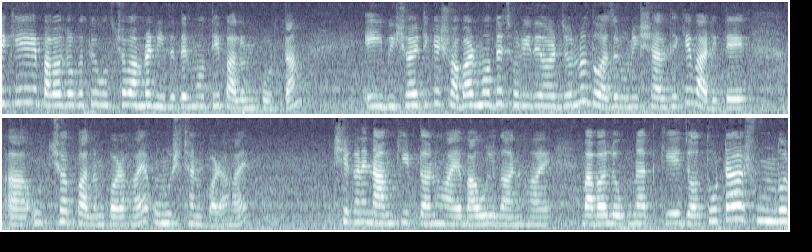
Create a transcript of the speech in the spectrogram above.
দিকে বাবা লোকনাথের উৎসব আমরা নিজেদের মধ্যেই পালন করতাম। এই বিষয়টিকে সবার মধ্যে ছড়িয়ে দেওয়ার জন্য দু হাজার উনিশ সাল থেকে বাড়িতে উৎসব পালন করা হয়, অনুষ্ঠান করা হয়। সেখানে নাম কীর্তন হয়, বাউল গান হয়। বাবা লোকনাথকে যতটা সুন্দর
